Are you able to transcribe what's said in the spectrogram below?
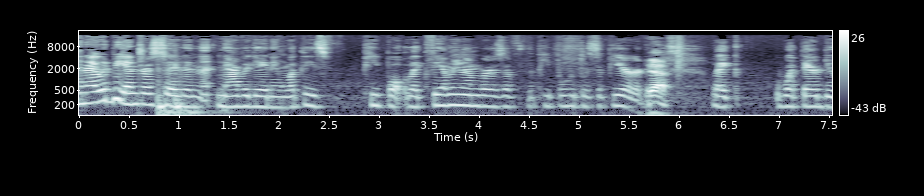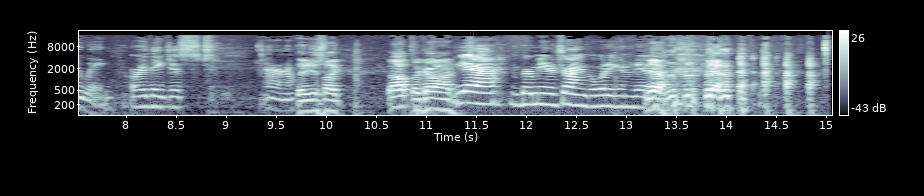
and I would be interested in navigating what these people, like family members of the people who disappeared, Yes. like what they're doing, or are they just, I don't know. They're just like, oh, they're gone. Yeah, Bermuda Triangle. What are you gonna do? Yeah. yeah.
